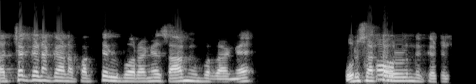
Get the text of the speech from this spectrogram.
லட்சக்கணக்கான பக்தர்கள் போறாங்க சாமி கும்பிடுறாங்க. ஒரு சட்ட ஒழுங்கு கெடல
